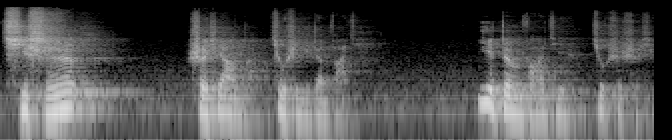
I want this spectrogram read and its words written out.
其实实相啊，就是一真法界，一真法界就是实相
